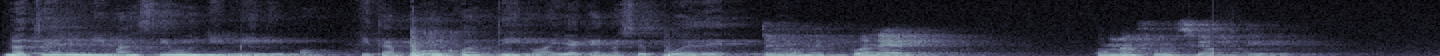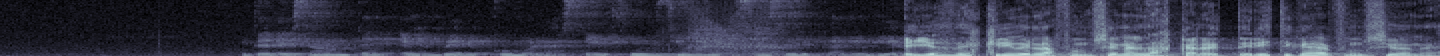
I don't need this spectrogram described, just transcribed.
No tiene ni máximos ni mínimos y tampoco es continua, ya que no se puede. Hacemos es poner una función. Interesante es ver cómo las seis funciones se acercan y. Ellos describen las funciones, las características de funciones.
